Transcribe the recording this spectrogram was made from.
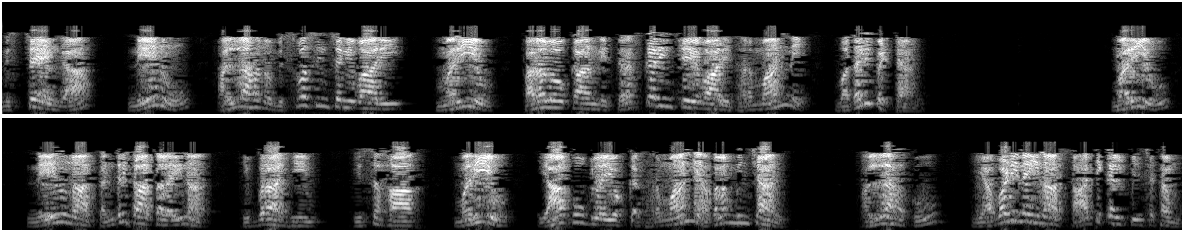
నిశ్చయంగా నేను అల్లహను విశ్వసించని వారి మరియు పరలోకాన్ని తిరస్కరించే వారి ధర్మాన్ని వదిలిపెట్టాను. మరియు నేను నా తండ్రి తాతలైన ఇబ్రాహీం ఇస్హాక్ మరియు యాకూబ్ల యొక్క ధర్మాన్ని అవలంబించాను. అల్లహకు ఎవడినైనా సాటి కల్పించటం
